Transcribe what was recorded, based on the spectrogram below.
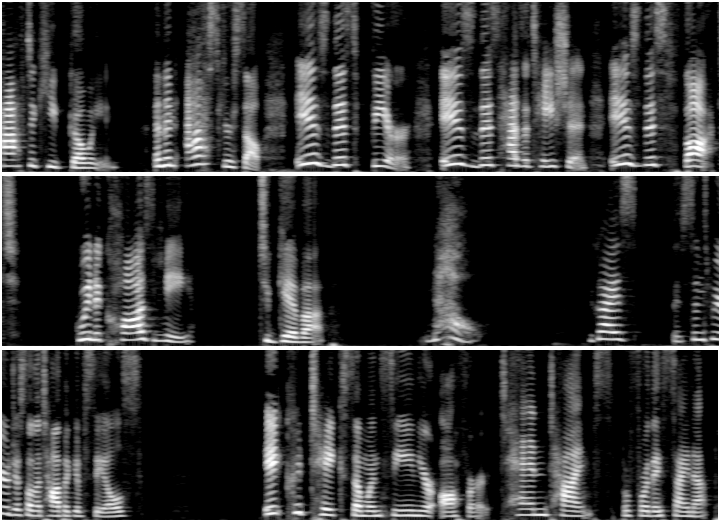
have to keep going. And then ask yourself is this fear? Is this hesitation? Is this thought going to cause me to give up? No. You guys, since we are just on the topic of sales, it could take someone seeing your offer 10 times before they sign up.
